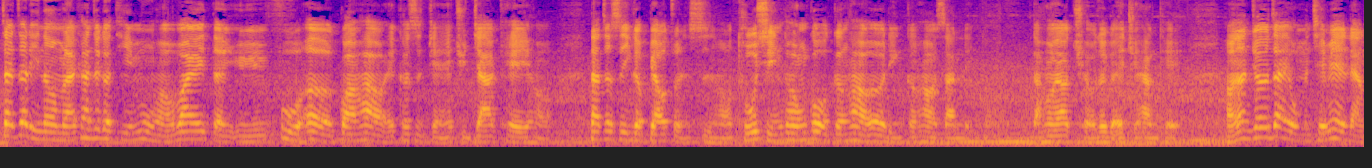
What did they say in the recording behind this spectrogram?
在这里呢，我们来看这个题目哈，y 等于负二括号 x 减 h 加 k 哈，那这是一个标准式哈，图形通过根号二零根号三零然后要求这个 h 和 k，好，那你就是在我们前面两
